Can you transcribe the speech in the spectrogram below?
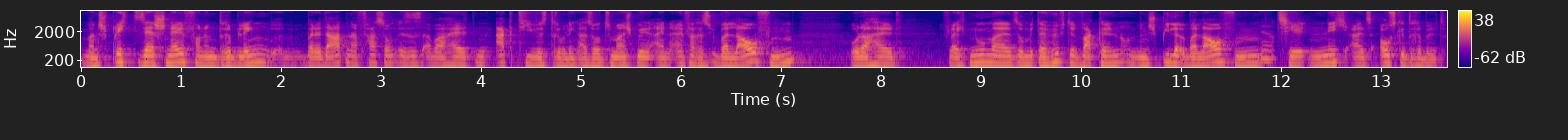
man spricht sehr schnell von einem Dribbling. Bei der Datenerfassung ist es aber halt ein aktives Dribbling. Also zum Beispiel ein einfaches Überlaufen oder halt vielleicht nur mal so mit der Hüfte wackeln und einen Spieler überlaufen, Ja. zählt nicht als ausgedribbelt.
